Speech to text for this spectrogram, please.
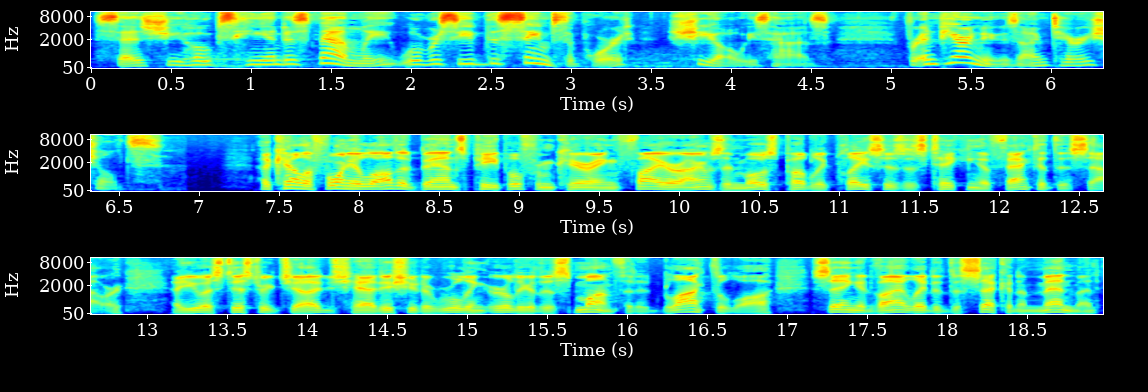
says she hopes he and his family will receive the same support she always has. For NPR News, I'm Teri Schultz. A California law that bans people from carrying firearms in most public places is taking effect at this hour. A U.S. district judge had issued a ruling earlier this month that had blocked the law, saying it violated the Second Amendment,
